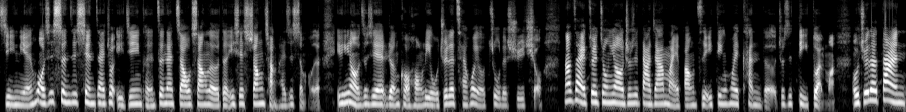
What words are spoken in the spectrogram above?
几年或者是甚至现在就已经可能正在招商了的一些商场还是什么的，一定要有这些人口红利，我觉得才会有住的需求。那再最重要就是大家买房子一定会看的就是地段嘛，我觉得当然。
